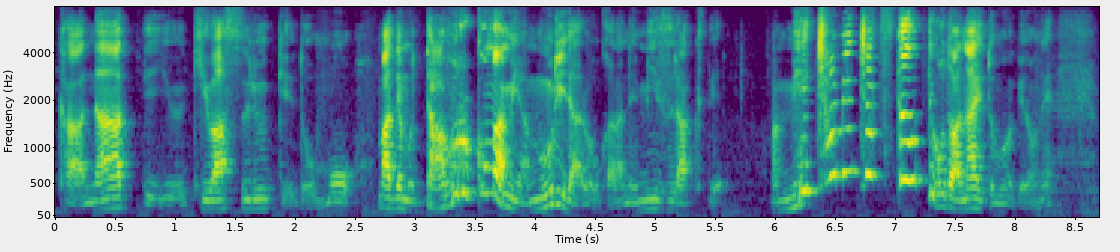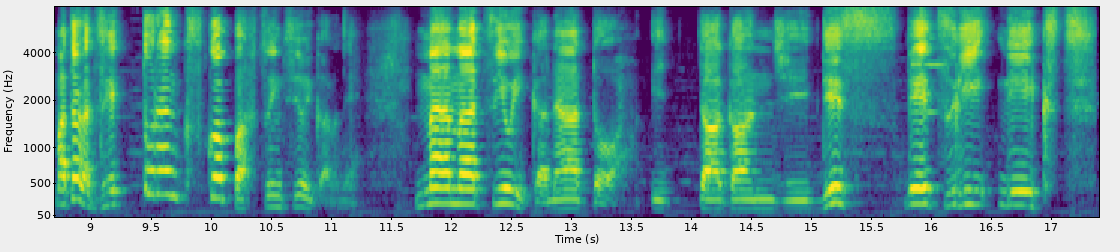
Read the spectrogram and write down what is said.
かなっていう気はするけども、まあでもダブルコマミは無理だろうからね、見づらくて。まあ、めちゃめちゃ使うってことはないと思うけどね。まあただ Z ランクスコアアップは普通に強いからね。まあまあ強いかなといった感じです。で、次、NEXT。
